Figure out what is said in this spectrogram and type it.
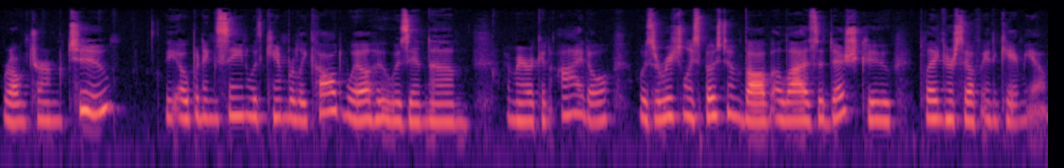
Wrong Turn 2, The opening scene with Kimberly Caldwell, who was in um, American Idol, was originally supposed to involve Eliza Dushku playing herself in a cameo.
